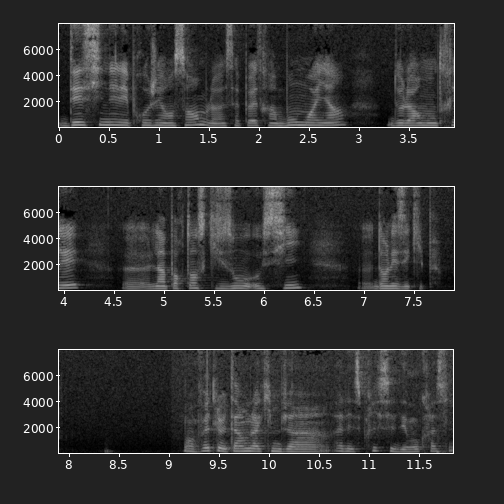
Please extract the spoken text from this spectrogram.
dessiner les projets ensemble, ça peut être un bon moyen de leur montrer euh, l'importance qu'ils ont aussi euh, dans les équipes. En fait, le terme là qui me vient à l'esprit, c'est démocratie.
